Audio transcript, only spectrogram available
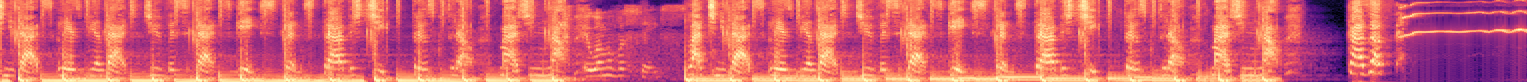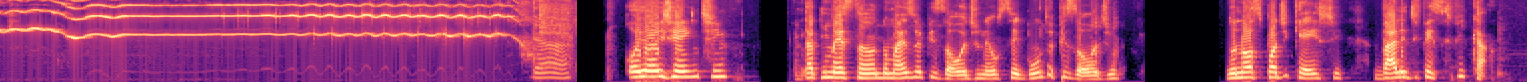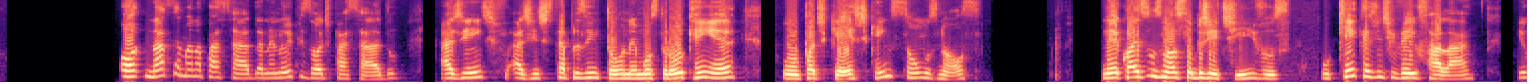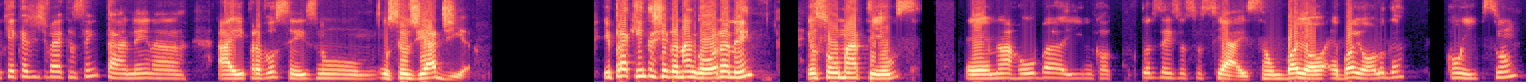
Latinidades, lesbiandade, diversidades, gays, trans, travesti, transcultural, marginal. Eu amo vocês. Latinidades, lesbiandade, diversidades, gays, trans, travesti, transcultural, marginal. Casa Oi, oi, gente. Tá começando mais um episódio, né? O segundo episódio do nosso podcast Vale Diversificar. Na semana passada, né, no episódio passado, a gente, a gente se apresentou, né? Mostrou quem é o podcast, quem somos nós, né? Quais os nossos objetivos, o que que a gente veio falar e o que que a gente vai acrescentar, né? Na, aí para vocês no, no seu dia a dia. E para quem tá chegando agora, né? Eu sou o Matheus. É, meu arroba todas as redes sociais são boió, é boióloga com Y.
